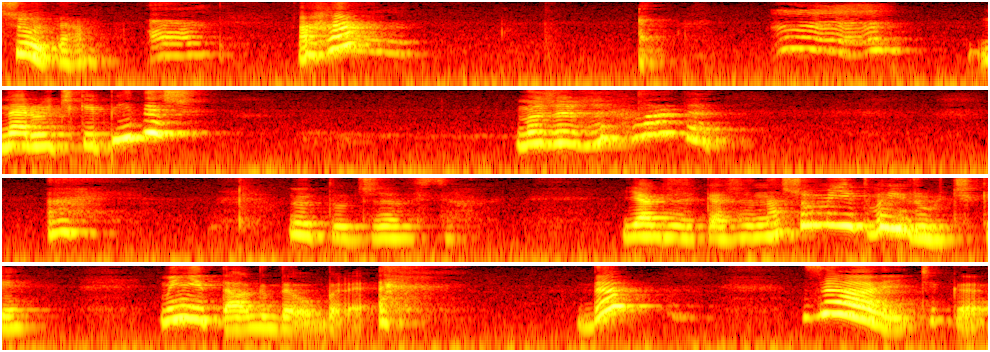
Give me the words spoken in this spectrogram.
Що там? Ага. На ручки підеш? Може, вже хватить? Ай, Ну тут же все. Як же каже, на що мені твої ручки? Мені так добре. Да? Зайчика.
